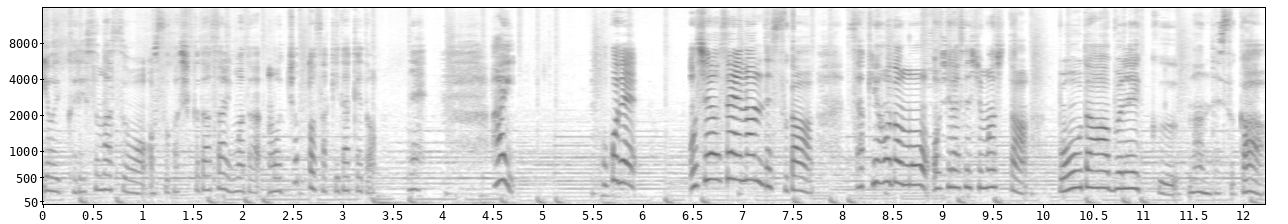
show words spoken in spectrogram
良いクリスマスをお過ごしください。まだもうちょっと先だけど、ね。はい。ここで、お知らせなんですが、先ほどもお知らせしました、ボーダーブレイクなんですが、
